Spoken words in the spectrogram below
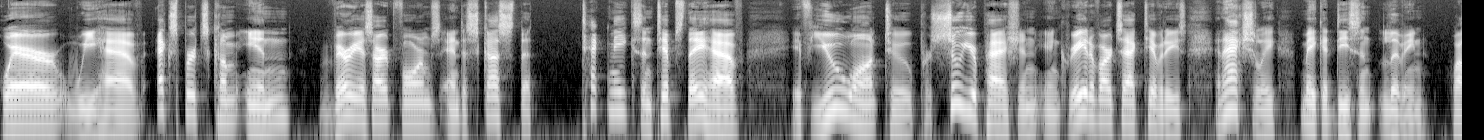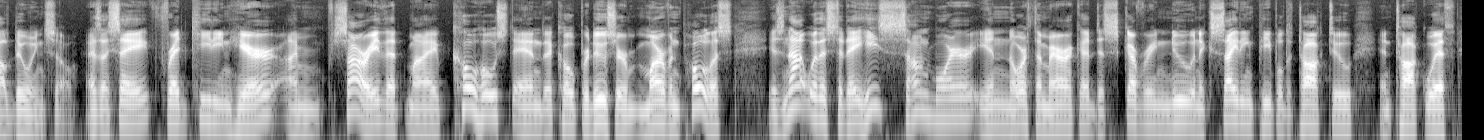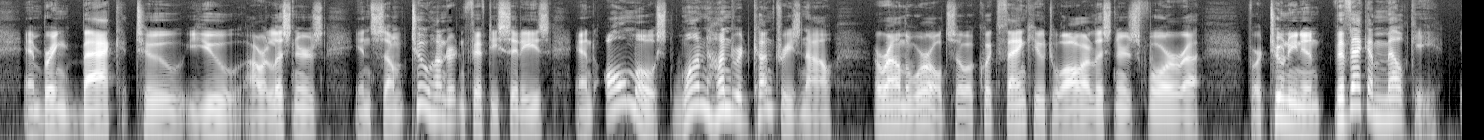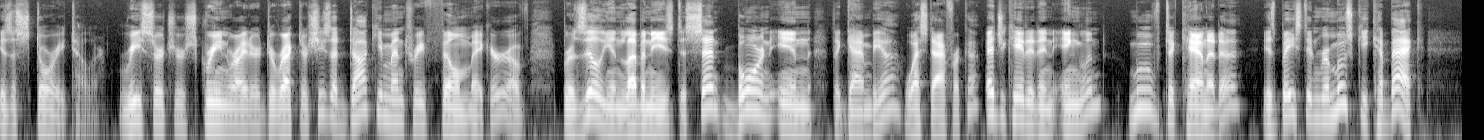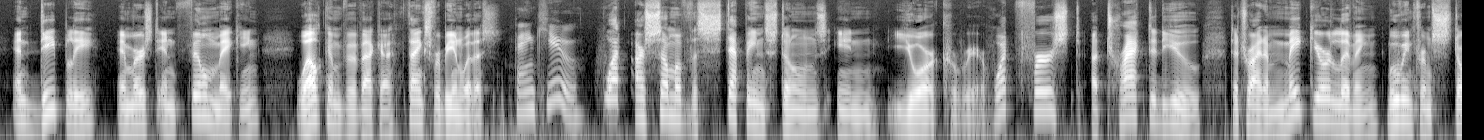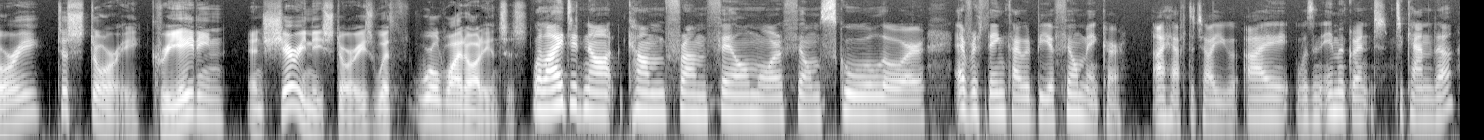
where we have experts come in various art forms and discuss the techniques and tips they have if you want to pursue your passion in creative arts activities and actually make a decent living while doing so. As I say, Fred Keating here. I'm sorry that my co host and co producer Marvin Polis is not with us today. He's somewhere in North America discovering new and exciting people to talk to and talk with and bring back to you, our listeners, in some 250 cities and almost 100 countries now around the world. So a quick thank you to all our listeners for. Uh, for tuning in. Viveka Melki is a storyteller, researcher, screenwriter, director. She's a documentary filmmaker of Brazilian Lebanese descent, born in the Gambia, West Africa, educated in England, moved to Canada, is based in Rimouski, Quebec, and deeply immersed in filmmaking. Welcome, Viveka. Thanks for being with us. Thank you. What are some of the stepping stones in your career? What first attracted you to try to make your living moving from story to story, creating and sharing these stories with worldwide audiences? Well, I did not come from film or film school or ever think I would be a filmmaker. I have to tell you, I was an immigrant to Canada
